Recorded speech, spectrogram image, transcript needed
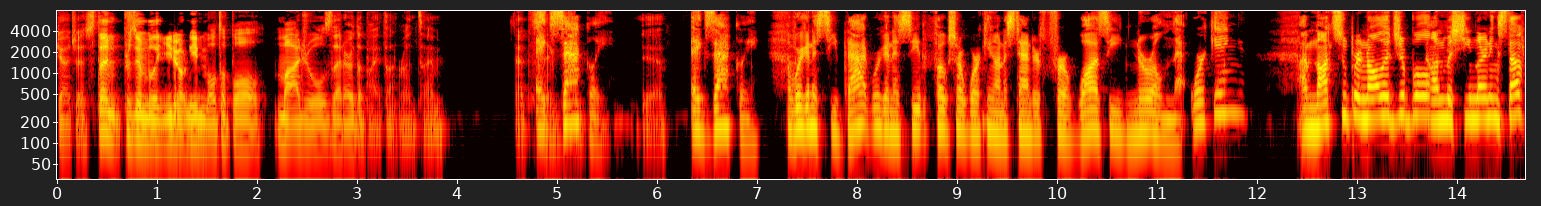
Gotcha. So then presumably you don't need multiple modules that are the Python runtime. exactly. Yeah. Exactly. And we're going to see that. We're going to see that folks are working on a standard for WASI neural networking. I'm not super knowledgeable on machine learning stuff,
